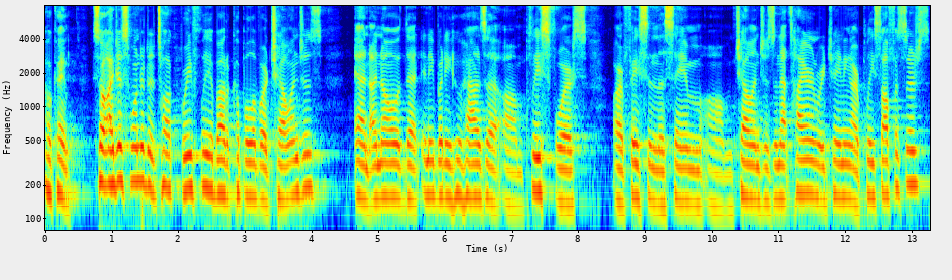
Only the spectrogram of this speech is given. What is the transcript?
Okay, so I just wanted to talk briefly about a couple of our challenges. And I know that anybody who has a um, police force are facing the same um, challenges, and that's hiring and retaining our police officers.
